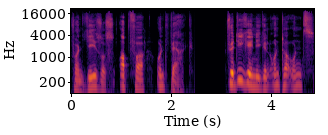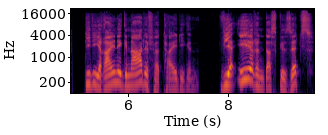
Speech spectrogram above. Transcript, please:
von Jesus Opfer und Werk. Für diejenigen unter uns, die die reine Gnade verteidigen, wir ehren das Gesetz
